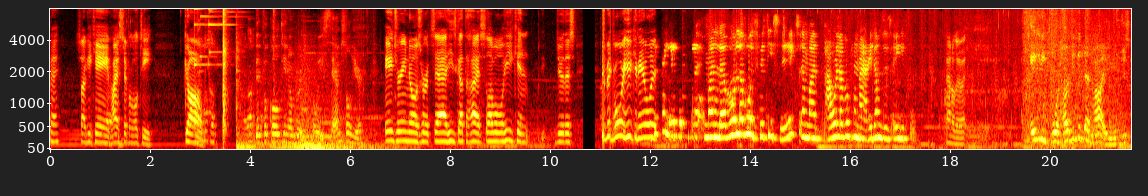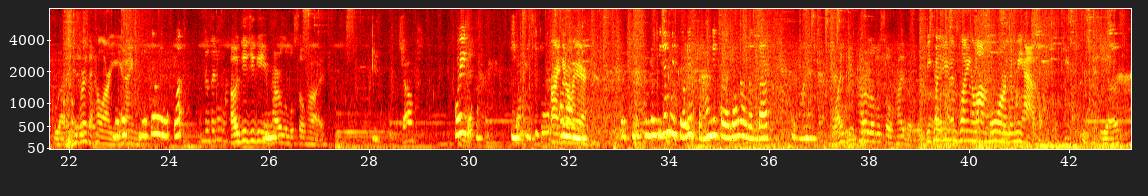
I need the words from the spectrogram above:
Okay. Soggy Cave, highest difficulty. Go. Difficulty number. Oh wait, Sam's still here. Adrian knows where it's at. He's got the highest level. He can do this. He's a big boy. He can handle it. My, my level level is 56, and my power level for my items is 84. That'll do it. 84. How did you get that high? You just grabbed So where the hell are you? You're not even. What? How did you get your power level so high? Where you go? Alright, get over here. Even my sword is strong because I got all the dark. Why is your power level so high though? Because you've been playing a lot more than we have. Yeah.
